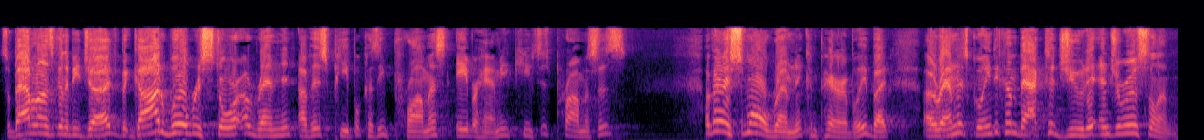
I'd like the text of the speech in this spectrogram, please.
So Babylon is going to be judged, but God will restore a remnant of his people because he promised Abraham. He keeps his promises. A very small remnant, comparably, but a remnant is going to come back to Judah and Jerusalem.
